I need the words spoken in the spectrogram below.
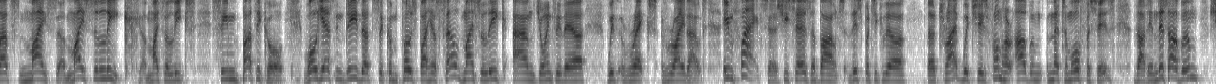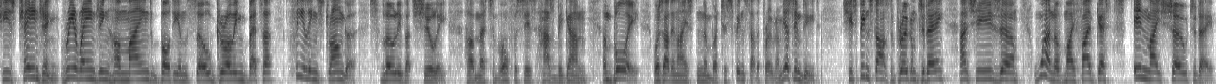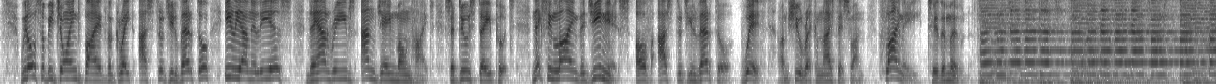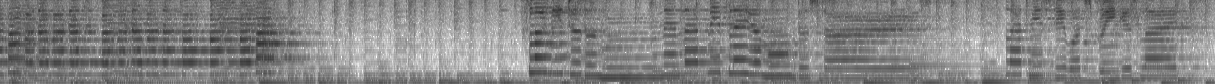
that's Maysa, Maysa Leak, Maysa Leak's Simpatico. Well, yes, indeed, that's uh, composed by herself, Maysa Leak, and jointly there with Rex Rideout. In fact, uh, she says about this particular uh, track, which is from her album Metamorphosis, that in this album she's changing, rearranging her mind, body, and soul, growing better, feeling stronger. Slowly but surely, her metamorphosis has begun. And boy, was that a nice number to spin start the program. Yes, indeed. She spin starts the program today, and she's um, one of my five guests in my show today. We'll also be joined by the great Astrud Gilberto, Eliane Elias, Dianne Reeves, and Jane Monheit. So do stay put. Next in line, the genius of Astrud Gilberto with, I'm sure you'll recognize this one, Fly Me to the Moon. What spring is like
